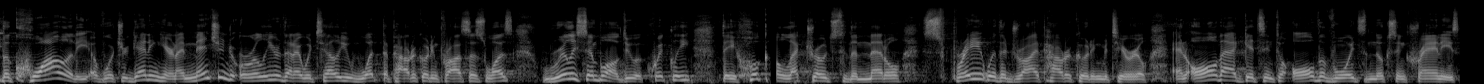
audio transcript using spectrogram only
the quality of what you're getting here. And I mentioned earlier that I would tell you what the powder coating process was. Really simple, I'll do it quickly. They hook electrodes to the metal, spray it with a dry powder coating material, and all that gets into all the voids, the nooks and crannies.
